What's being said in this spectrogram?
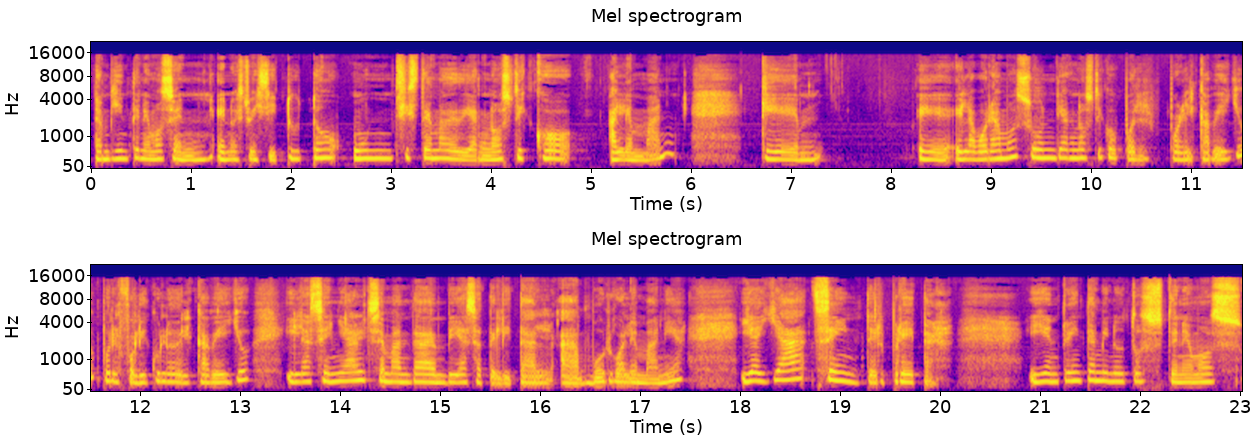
también tenemos en, nuestro instituto un sistema de diagnóstico alemán que eh, elaboramos un diagnóstico por, por, el cabello, por el folículo del cabello, y la señal se manda en vía satelital a Hamburgo, Alemania, y allá se interpreta. Y en 30 minutos tenemos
